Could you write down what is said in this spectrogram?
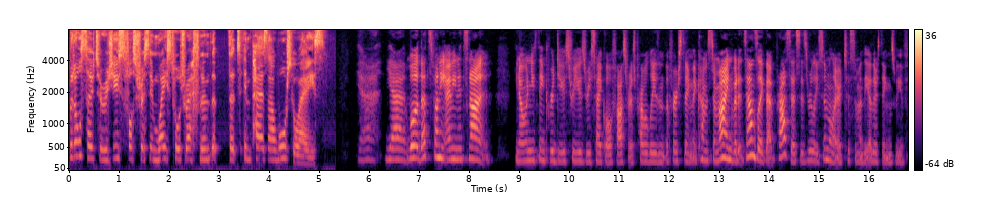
but also to reduce phosphorus in wastewater effluent that, that impairs our waterways. Yeah, yeah. Well, that's funny. I mean, it's not, you know, when you think reduce, reuse, recycle, phosphorus probably isn't the first thing that comes to mind, but it sounds like that process is really similar to some of the other things we've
